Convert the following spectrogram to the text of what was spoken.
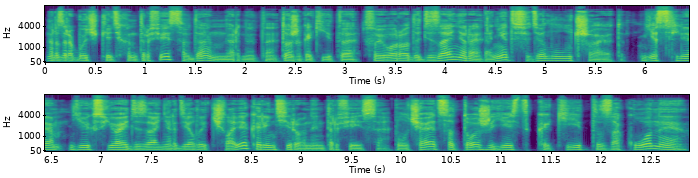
разработчики этих интерфейсов, да, наверное, это тоже какие-то своего рода дизайнеры, они это все дело улучшают. Если UX UI дизайнер делает человек-ориентированные интерфейсы, получается, тоже есть какие-то законы,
